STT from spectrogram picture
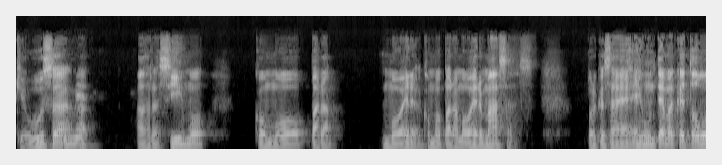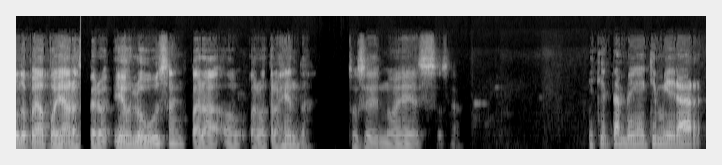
que usa me- al racismo como para mover, como para mover masas. Porque, o sea, es un tema que todo el mundo puede apoyar, pero ellos lo usan para, para otra agenda. Entonces, no es, o sea, Es que también hay que mirar,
